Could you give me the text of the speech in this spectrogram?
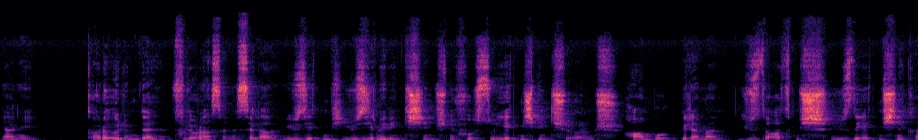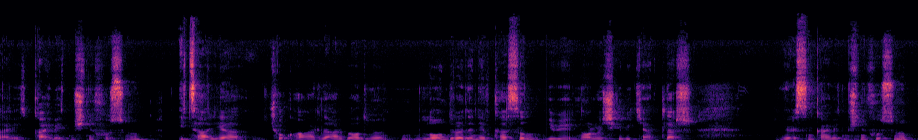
yani kara ölümde Floransa mesela 170 120 bin kişiymiş nüfusu 70 bin kişi ölmüş. Hamburg, Bremen %60 %70'ini kaybet, kaybetmiş nüfusunun. İtalya çok ağır darbe alıyor. Londra'da Newcastle gibi Norwich gibi kentler yarısını kaybetmiş nüfusunun.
